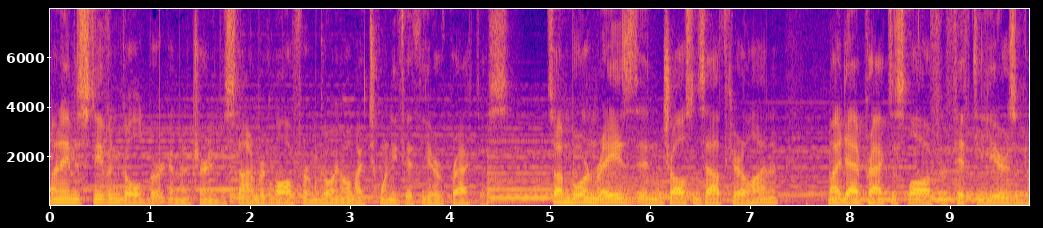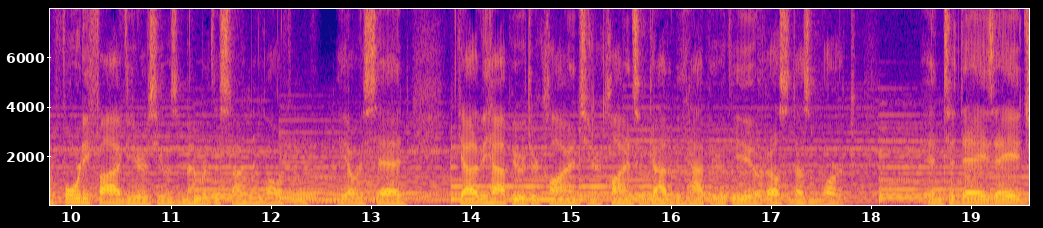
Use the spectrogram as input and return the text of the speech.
My name is Steven Goldberg. I'm an attorney at the Steinberg Law Firm going on my 25th year of practice. So I'm born and raised in Charleston, South Carolina. My dad practiced law for 50 years and for 45 years he was a member of the Steinberg Law Firm. He always said, you gotta be happy with your clients and your clients have gotta be happy with you or else it doesn't work. In today's age,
